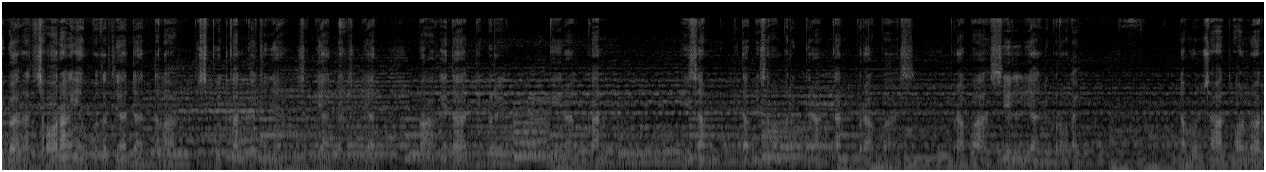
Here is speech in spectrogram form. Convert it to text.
Ibarat seorang yang bekerja dan telah disebutkan gajinya sekian dan sekian maka kita diperkirakan bisa kita bisa memperkirakan berapa berapa hasil yang diperoleh. Namun saat owner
